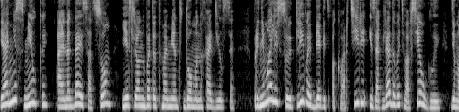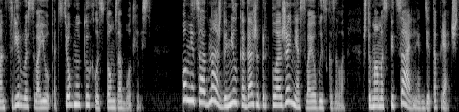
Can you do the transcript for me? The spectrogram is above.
И они с Милкой, а иногда и с отцом, если он в этот момент дома находился, принимались суетливо бегать по квартире и заглядывать во все углы, демонстрируя свою подстегнутую хлыстом заботливость. Помнится, однажды Милка даже предположение свое высказала, что мама специально их где-то прячет.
